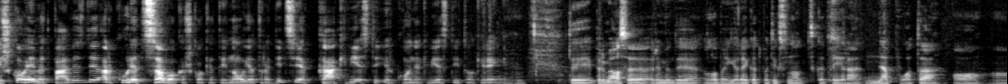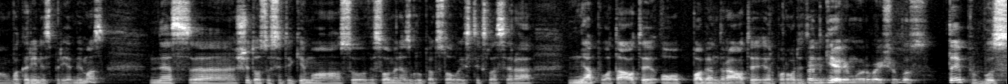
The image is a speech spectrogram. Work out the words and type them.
Iš ko ėmėt pavyzdį, ar kūrėt savo kažkokią tai naują tradiciją, ką kviesti ir ko nekviesti į tokį renginį? Mhm. Tai pirmiausia, Rimidai, labai gerai, kad patikslinot, kad tai yra ne puota, o vakarinis prieimimas. Uh, nes e, šito susitikimo su visuomenės grupių atstovais tikslas yra ne puotauti, o pabendrauti ir parodyti. Bet gėrimų ir vaišių bus. Taip, bus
